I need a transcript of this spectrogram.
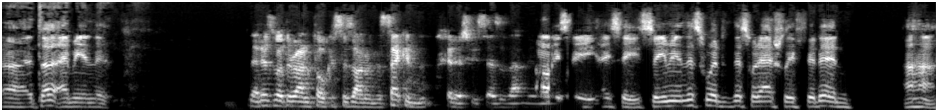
Uh, it does, I mean, it, that is what the Ran focuses on in the second Chiddush. He says of that. Oh, I see. I see. So you mean this would this would actually fit in? Uh huh.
